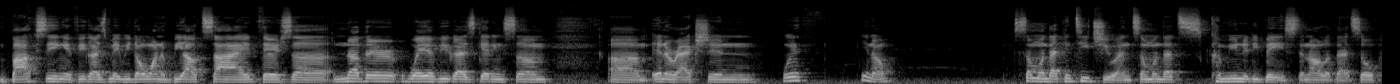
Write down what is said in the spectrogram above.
boxing, if you guys maybe don't want to be outside, there's uh, another way of you guys getting some um, interaction with, you know, someone that can teach you and someone that's community based and all of that. So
